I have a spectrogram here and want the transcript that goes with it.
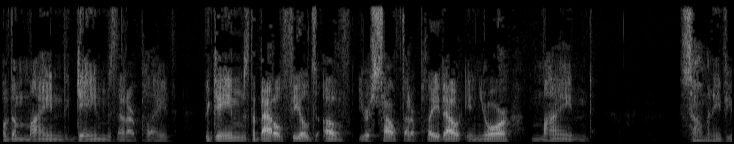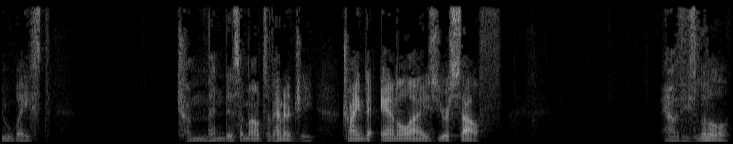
of the mind games that are played. The games, the battlefields of yourself that are played out in your mind. So many of you waste tremendous amounts of energy trying to analyze yourself. You know, these little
